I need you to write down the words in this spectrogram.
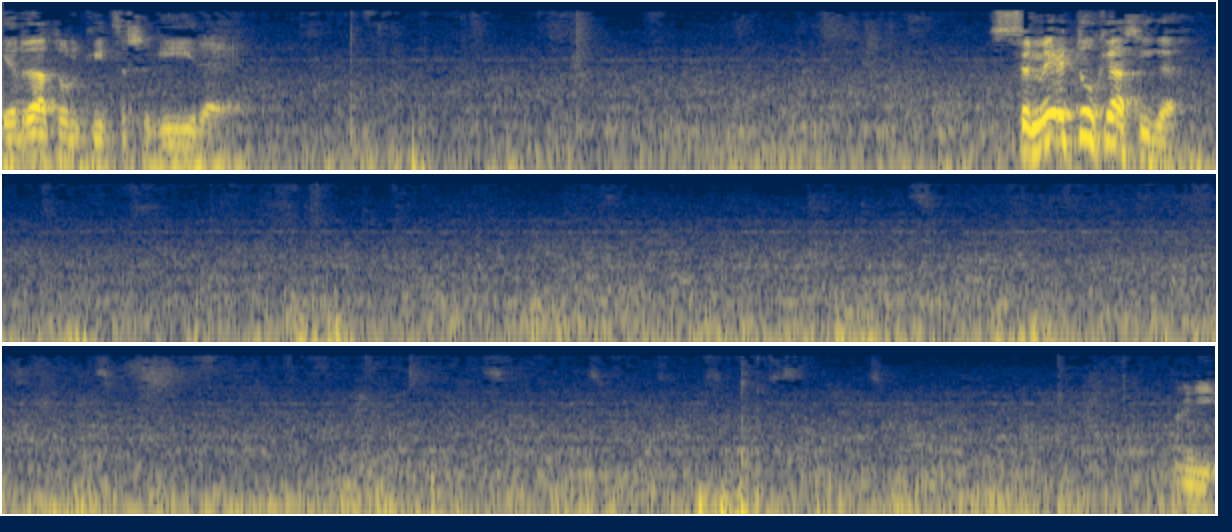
ہرت ان کی تصغیر ہے۔ سمیٹو کیا سی ہے؟ ہاں جی۔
